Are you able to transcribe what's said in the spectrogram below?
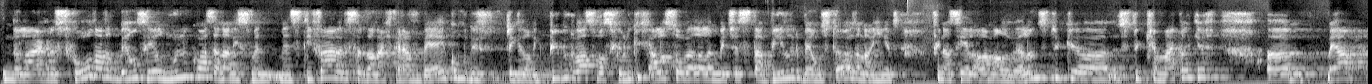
in de lagere school dat het bij ons heel moeilijk was. En dan is mijn, mijn stiefvader is er dan achteraf bijgekomen. Dus tegen dat ik puber was, was gelukkig alles zo wel al een beetje stabieler bij ons thuis. En dan ging het financieel allemaal wel een stuk, uh, een stuk gemakkelijker. Um, maar ja,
